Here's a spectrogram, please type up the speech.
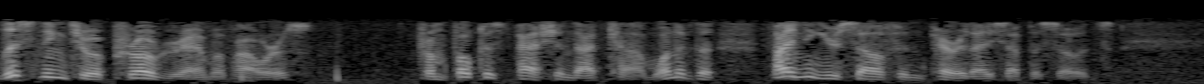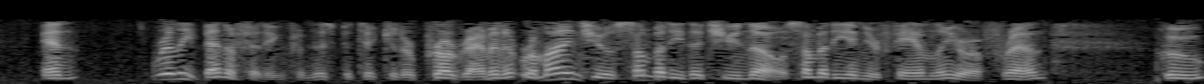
listening to a program of ours from FocusedPassion.com, one of the Finding Yourself in Paradise episodes and really benefiting from this particular program. And it reminds you of somebody that you know, somebody in your family or a friend who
